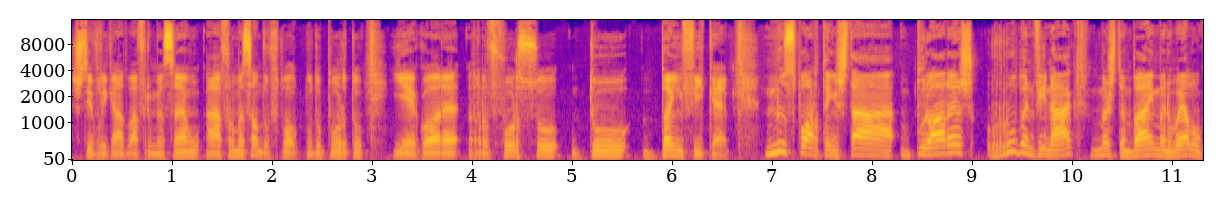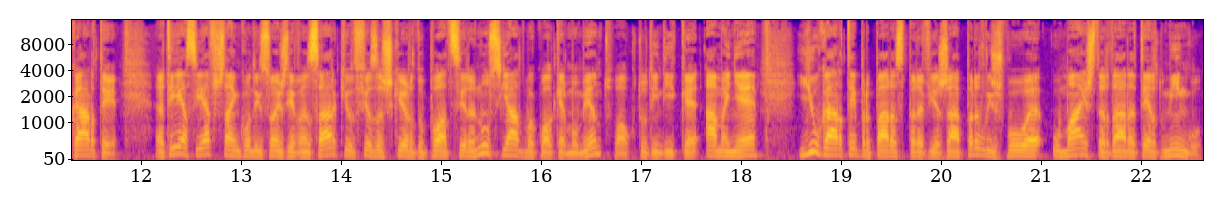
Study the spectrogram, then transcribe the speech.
esteve ligado à formação, à formação do Futebol Clube do Porto e é agora reforço do Benfica. No Sporting está por horas Ruben Vinagre, mas também Manuel Ugarte. A TSF está em condições de avançar que o defesa esquerdo pode ser anunciado a qualquer momento, ao que tudo indica amanhã, e Ugarte prepara-se para viajar para Lisboa o mais tardar até domingo.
